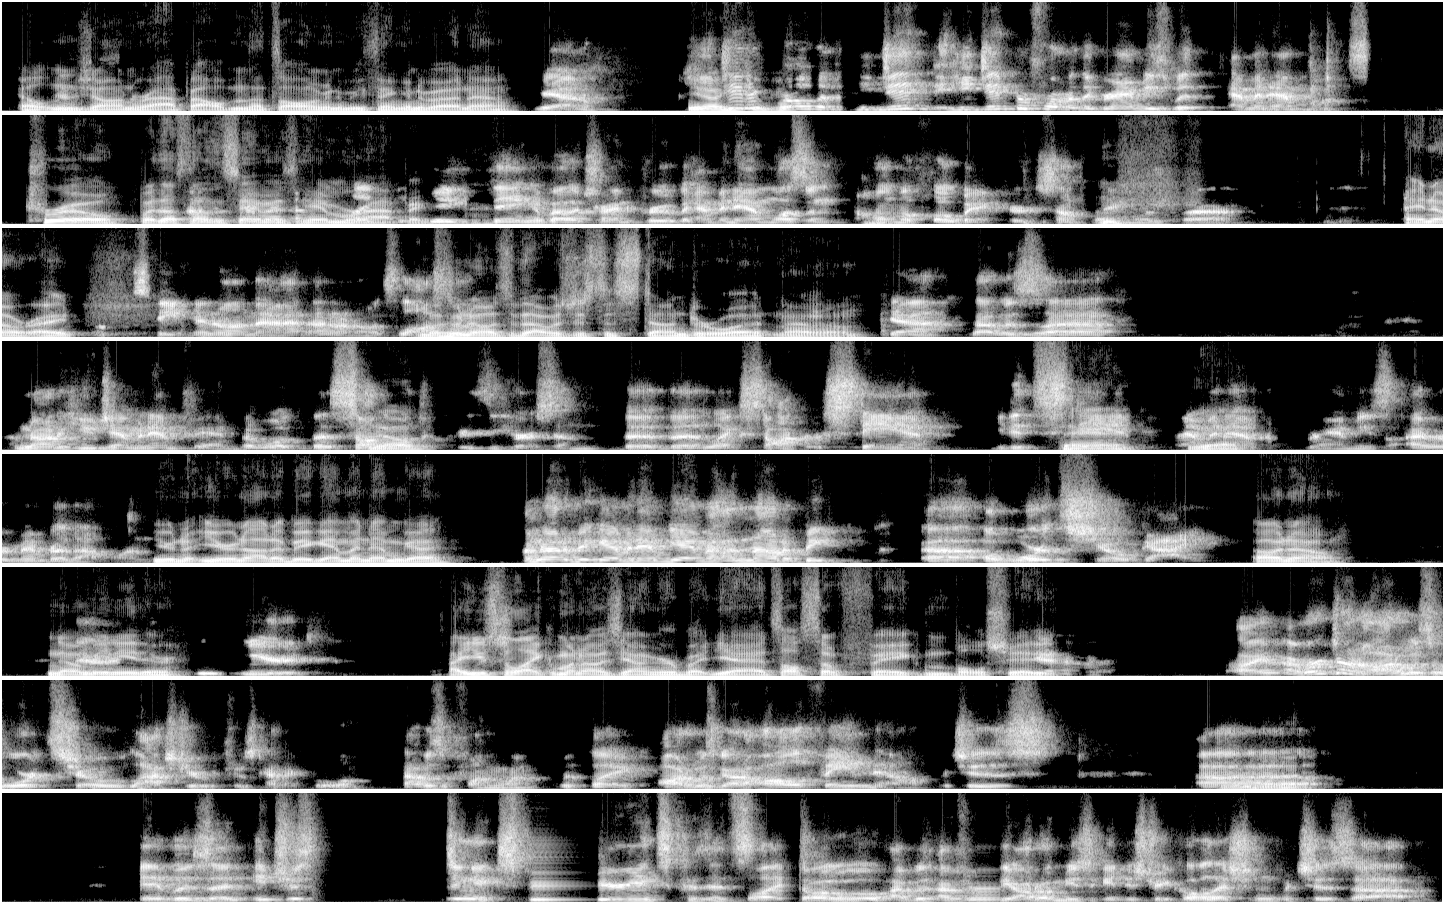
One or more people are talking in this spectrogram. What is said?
Elton John rap album. That's all I'm gonna be thinking about now. Yeah. You know, he, he did could with- he did he did perform at the Grammys with Eminem once. True, but that's not the same as him Like, rapping. The big thing about trying to prove Eminem wasn't homophobic or something was uh, I know, right? statement on that. I don't know. It's lost. But who knows if that was just a stunt or what? I don't know. Yeah, that was. uh I'm not a huge Eminem fan, but what the song No? about the crazy person, the the like stalker Stan. He did Stan, Stan, Eminem yeah. Grammys. I remember that one. You're not, you're not a big Eminem guy. I'm not a big Eminem guy. I'm not a big uh, awards show guy. Oh no, no, me neither. Weird. I used to like him when I was younger, but yeah, it's also fake and bullshitty. Yeah. I, I worked on Ottawa's awards show last year, which was kind of cool. That was a fun one. With like Ottawa's got a Hall of Fame now, which is uh, it was an interesting experience because it's like so I was I was with the Ottawa Music Industry Coalition, which is um,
